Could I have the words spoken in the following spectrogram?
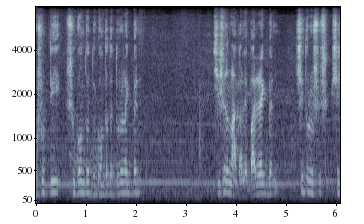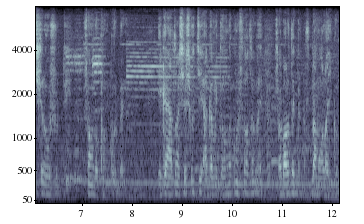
ওষুধটি সুগন্ধ দুর্গন্ধতে দূরে রাখবেন। শিশুদের নাগালে বাড়ি রাখবেন। শীতল শিশুর ওষুধটি সংরক্ষণ করবেন। এখানে আলোচনা শেষ হচ্ছে আগামীতে অন্য কোনো সব ভালো থাকবেন। আসসালামু আলাইকুম।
